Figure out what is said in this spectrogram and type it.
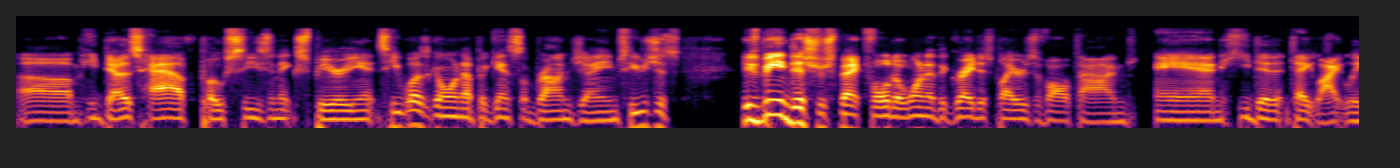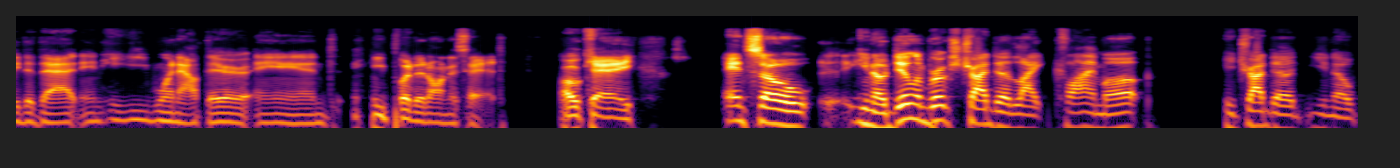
Um, he does have postseason experience. He was going up against LeBron James. He was just he was being disrespectful to one of the greatest players of all time and he didn't take lightly to that and he went out there and he put it on his head okay and so you know Dillon brooks tried to like climb up he tried to you know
